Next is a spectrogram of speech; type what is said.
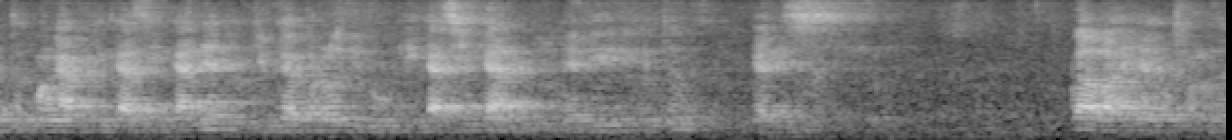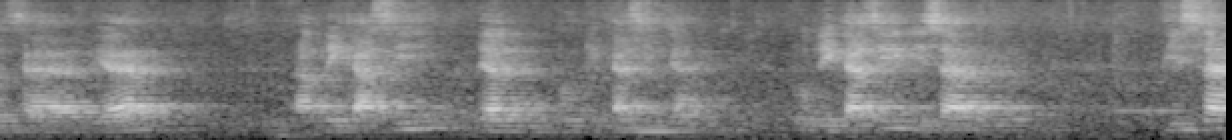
untuk mengaplikasikannya juga perlu dipublikasikan. Jadi itu garis bawah yang perlu saya lihat aplikasi dan publikasikan. Publikasi bisa bisa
